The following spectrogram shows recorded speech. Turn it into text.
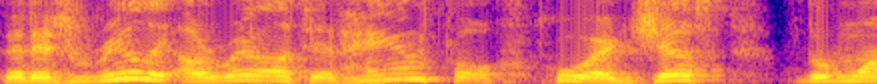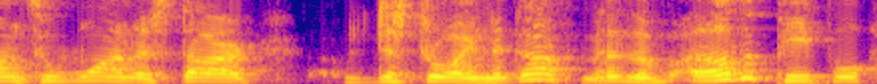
that it's really a relative handful who are just the ones who want to start destroying the government. The other people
